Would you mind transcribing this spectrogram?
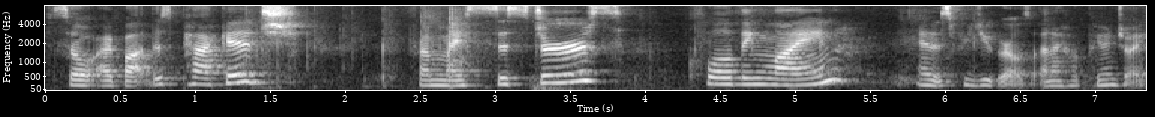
so I bought this package from my sister's clothing line, and it's for you girls, and I hope you enjoy.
